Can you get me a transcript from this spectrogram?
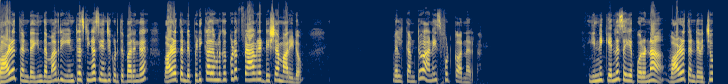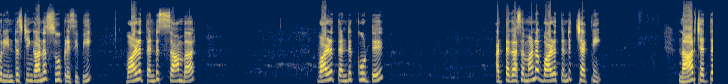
வாழைத்தண்டை இந்த மாதிரி இன்ட்ரெஸ்டிங்காக செஞ்சு கொடுத்து பாருங்கள் வாழைத்தண்டை பிடிக்காதவங்களுக்கு கூட ஃபேவரட் டிஷ்ஷாக மாறிடும். வெல்கம் டு அனைஸ் ஃபுட் கார்னர் இன்றைக்கி என்ன செய்ய போகிறோன்னா வாழைத்தண்டை வச்சு ஒரு இன்ட்ரெஸ்டிங்கான சூப் ரெசிபி வாழைத்தண்டு சாம்பார். வாழைத்தண்டு கூட்டு. அட்டகாசமான வாழைத்தண்டு சட்னி. நார் சத்து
